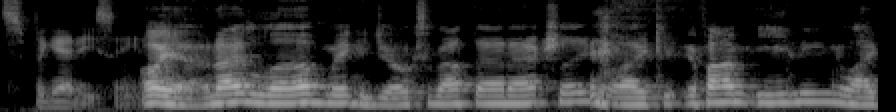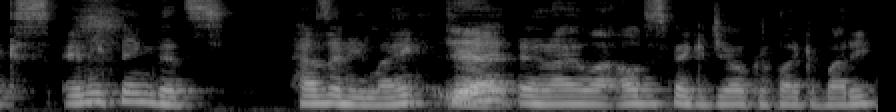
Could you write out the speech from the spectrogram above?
spaghetti scene. Oh yeah, and I love making jokes about that. Actually, like if I'm eating like anything that's has any length to Yeah. it, and I I'll just make a joke with like a buddy.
